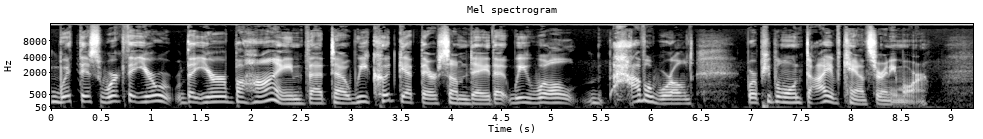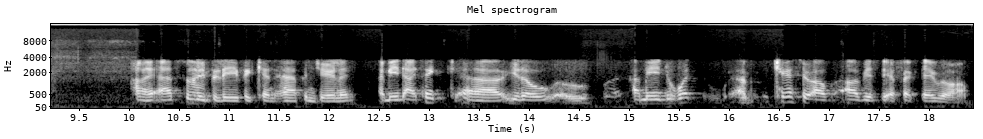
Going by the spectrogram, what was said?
with this work that you're that you're behind? That uh, we could get there someday. That we will have a world where people won't die of cancer anymore. I absolutely believe it can happen, Jalen. I mean, I think uh, you know. I mean, what uh, cancer obviously affects everyone.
